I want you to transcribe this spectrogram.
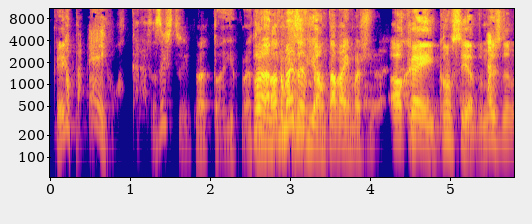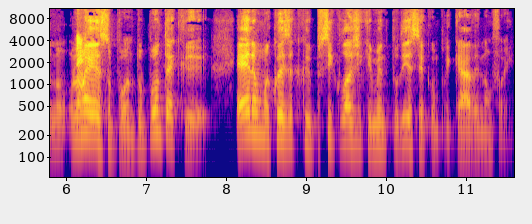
ok? Ah, pá, é igual. Isto Pronto, Tondela não de a- avião, está bem, mas Ok, concedo, mas não, não- não é esse o ponto. O ponto é que era uma coisa que psicologicamente podia ser complicada e não foi.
